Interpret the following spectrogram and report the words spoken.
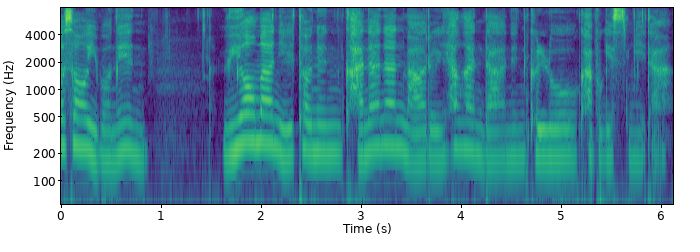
이어서 이번엔 위험한 일터는 가난한 마을을 향한다는 글로 가보겠습니다.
